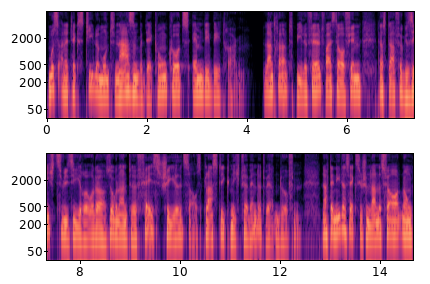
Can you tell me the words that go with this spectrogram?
muss eine textile Mund-Nasen-Bedeckung, kurz MDB, tragen. Landrat Bielefeld weist darauf hin, dass dafür Gesichtsvisiere oder sogenannte Face Shields aus Plastik nicht verwendet werden dürfen. Nach der niedersächsischen Landesverordnung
